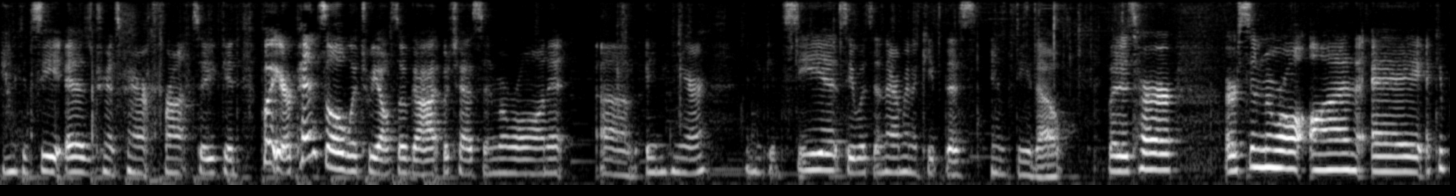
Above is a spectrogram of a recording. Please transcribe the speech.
You can see it a transparent front, so you could put your pencil, which we also got, which has Cinnamoroll on it, um, in here and you can see it, see what's in there. I'm going to keep this empty though. But it's her, her Cinnamoroll on a, I keep,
